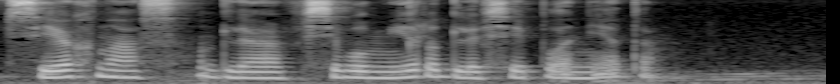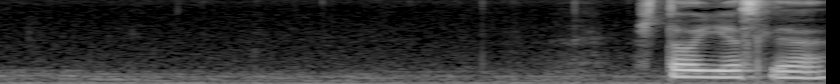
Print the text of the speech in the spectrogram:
всех нас, для всего мира, для всей планеты – что если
